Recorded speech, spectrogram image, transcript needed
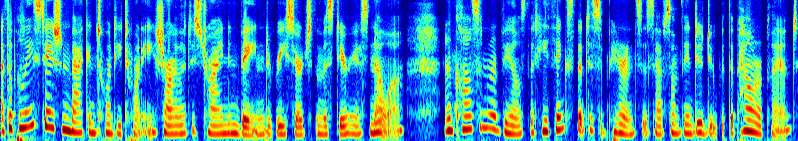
At the police station back in 2020, Charlotte is trying in vain to research the mysterious Noah, and Clausen reveals that he thinks the disappearances have something to do with the power plant.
